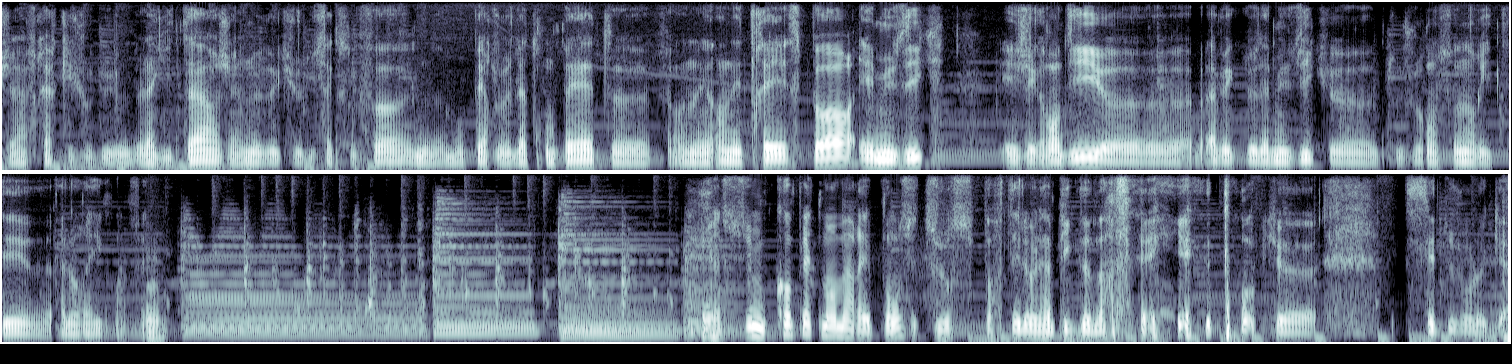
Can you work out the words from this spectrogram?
J'ai un frère qui joue du- de la guitare, j'ai un neveu qui joue du saxophone, euh, mon père joue de la trompette. euh, on, est, on est très sport et musique. Et j'ai grandi euh, avec de la musique euh, toujours en sonorité euh, à l'oreille, quoi, en fait. J'assume complètement ma réponse. J'ai toujours supporté l'Olympique de Marseille, donc c'est toujours le cas.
